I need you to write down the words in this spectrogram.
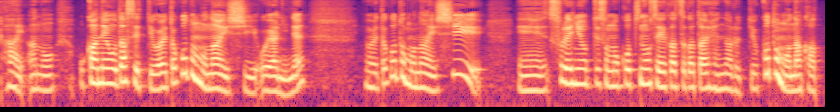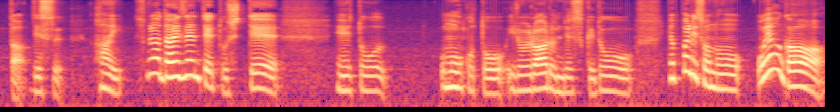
はい、あのお金を出せって言われたこともないし親にね言われたこともないし、えー、それによってそのこっちの生活が大変になるっていうこともなかったです。はい、それは大前提として、えーと思うこといろいろあるんですけどやっぱりその親が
